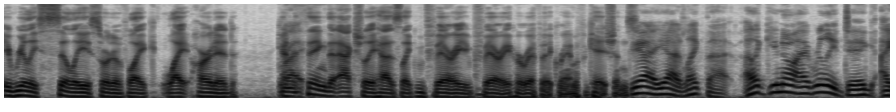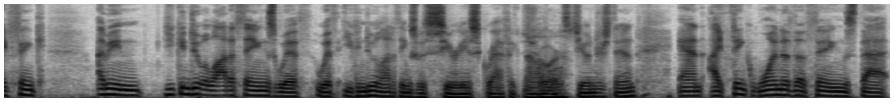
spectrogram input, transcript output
a really silly sort of like lighthearted kind Right. of thing that actually has like very very horrific ramifications. Yeah, yeah, I like that. I like you know, I really dig. I think, I mean, you can do a lot of things with with you can do a lot of things with serious graphic novels. Do you understand? And I think one of the things that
